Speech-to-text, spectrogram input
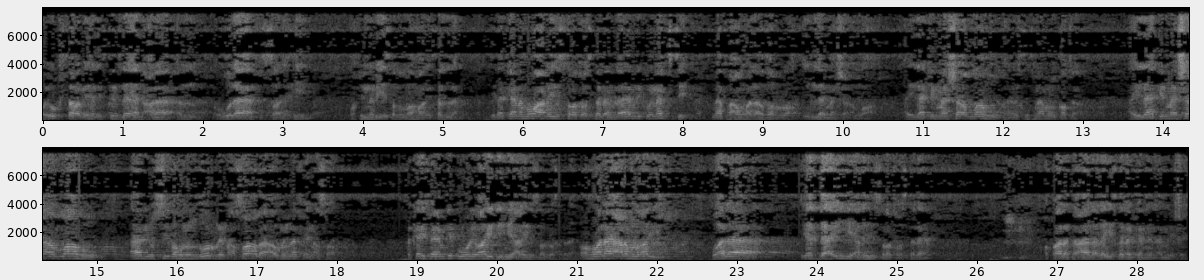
ويكثر بها الاستدلال على الغلاة الصالحين وفي النبي صلى الله عليه وسلم إذا كان هو عليه الصلاة والسلام لا يملك نفسه نفعا ولا ضرا إلا ما شاء الله. أي لكن ما شاء الله هذا استثناء منقطع. أي لكن ما شاء الله أن يصيبه من ضر أصاب أو من نفع أصاب. فكيف يملكه لغيره عليه الصلاة والسلام؟ وهو لا يعلم الغيب ولا يدعيه عليه الصلاة والسلام. وقال تعالى ليس لك من الأمر شيء.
